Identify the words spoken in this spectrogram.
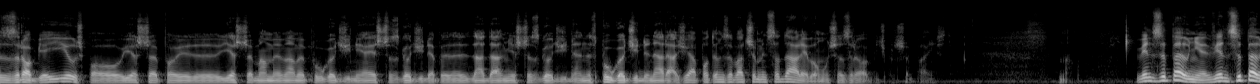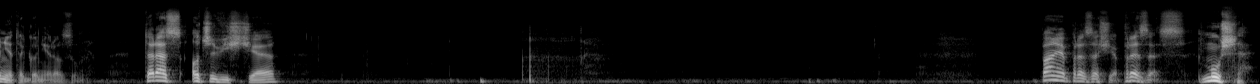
zrobię i już, po, jeszcze, po, jeszcze mamy, mamy pół godziny, jeszcze z godzinę, nadam jeszcze z godzinę, z pół godziny na razie, a potem zobaczymy co dalej, bo muszę zrobić, proszę Państwa. No. Więc zupełnie, więc zupełnie tego nie rozumiem. Teraz oczywiście Panie prezesie, prezes, muszę.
